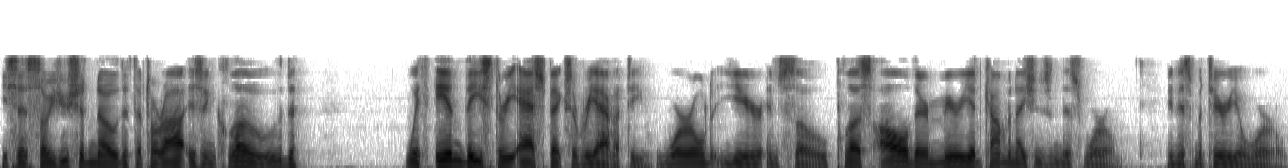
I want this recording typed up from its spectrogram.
He says, so you should know that the Torah is enclosed within these three aspects of reality world, year, and soul, plus all their myriad combinations in this world, in this material world.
